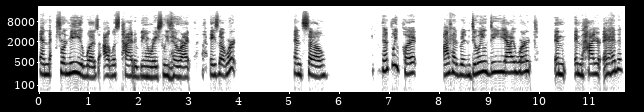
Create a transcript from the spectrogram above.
And for me, it was I was tired of being racially hazed at work. And so, simply put, I had been doing DEI work in, in higher ed.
